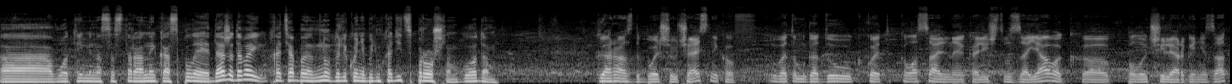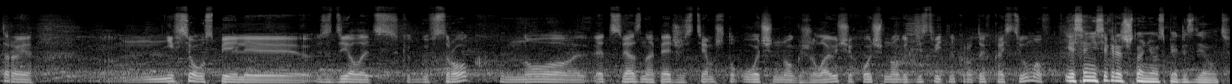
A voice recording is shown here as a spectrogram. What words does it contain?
а, вот именно со стороны косплея. Даже давай хотя бы, ну, далеко не будем ходить с прошлым годом. гораздо больше участников. В этом году какое-то колоссальное количество заявок э, получили организаторы. Не все успели сделать как бы в срок, но это связано опять же с тем, что очень много желающих, очень много действительно крутых костюмов. Если не секрет, что не успели сделать?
